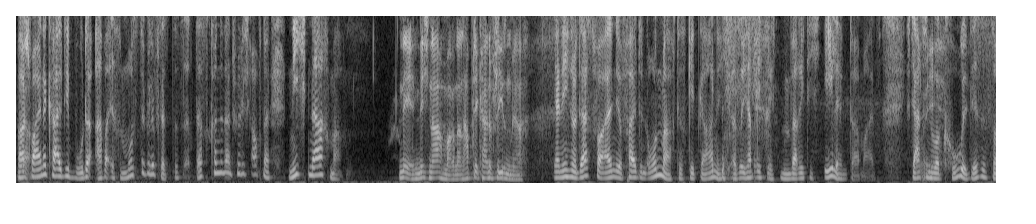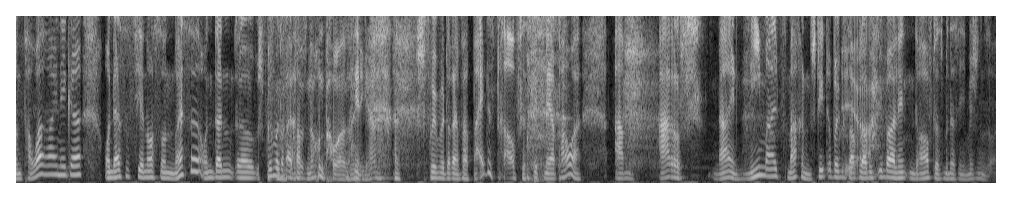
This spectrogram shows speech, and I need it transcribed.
war schweinekalt die Bude, aber es musste gelüftet. Das, das, das könnte natürlich auch ne, nicht nachmachen. Nee, nicht nachmachen, dann habt ihr keine Fliesen mehr. Ja, nicht nur das, vor allem ihr fallt in Ohnmacht, das geht gar nicht. Also ich habe echt, ich war richtig elend damals. Ich dachte Ui. nur, cool, das ist so ein Powerreiniger und das ist hier noch so ein Messer und dann äh, sprühen wir doch Das einfach, ist noch ein Powerreiniger. sprühen wir doch einfach beides drauf, das gibt mehr Power. Am Arsch. Nein, niemals machen. Steht übrigens auch, Ja. glaube ich, überall hinten drauf, dass man das nicht mischen soll.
